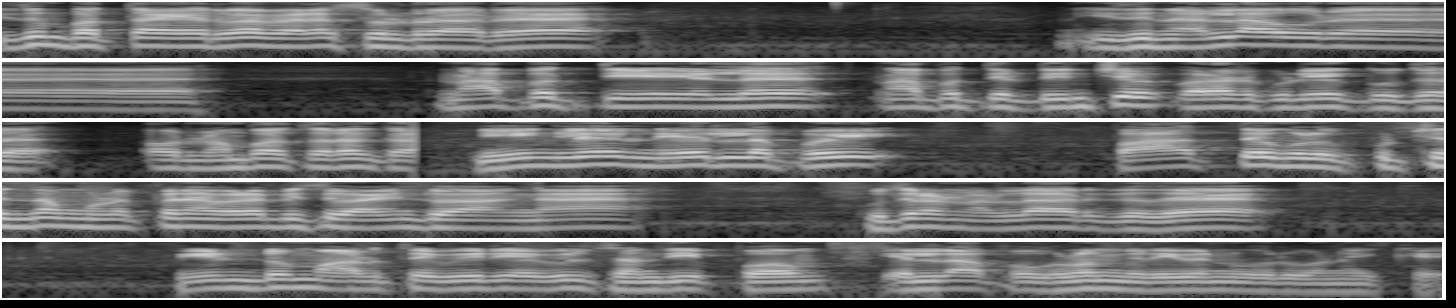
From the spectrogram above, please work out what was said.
இதுவும் பத்தாயிரரூபா விலை சொல்கிறாரு இது நல்லா ஒரு நாற்பத்தி ஏழு நாற்பத்தெட்டு இன்ச்சு வளரக்கூடிய குதிரை. அவர் நம்பர் தரேன் நீங்களே நேரில் போய் பார்த்து உங்களுக்கு பிடிச்சிருந்தா முன்னப்பின விலை பேசி வாங்கிட்டு வாங்க. குதிரை நல்லா இருக்குது. மீண்டும் அடுத்த வீடியோவில் சந்திப்போம். எல்லா புகழும் இறைவன் ஒருவனுக்கு.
